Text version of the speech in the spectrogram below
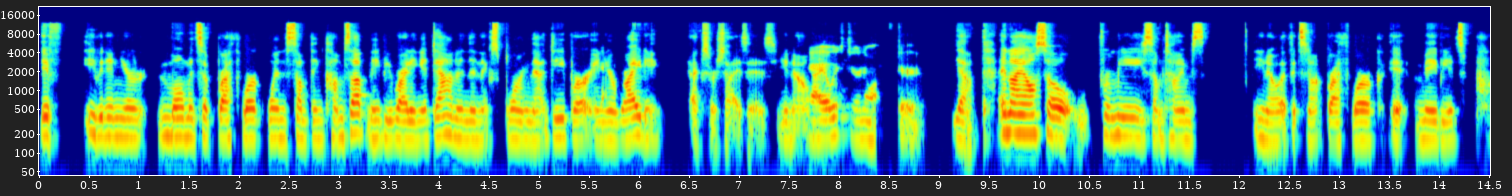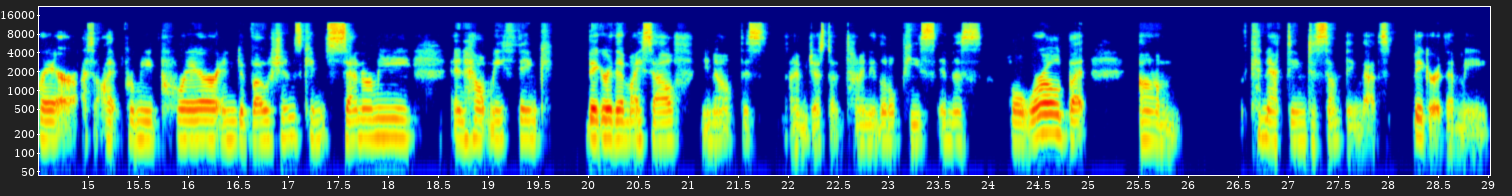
If even in your moments of breath work when something comes up maybe writing it down and then exploring that deeper in yeah. your writing exercises you know? Yeah, i always journal after. Yeah and i also for me sometimes you know if it's not breath work it maybe it's prayer so I, for me prayer and devotions can center me and help me think bigger than myself you know this i'm just a tiny little piece in this whole world but um connecting to something that's bigger than me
